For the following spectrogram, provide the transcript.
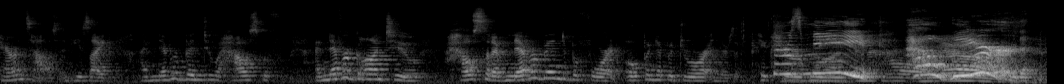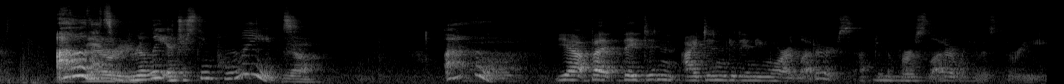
parents' house, and he's like, I've never been to a house before. I've never gone to a house that I've never been to before and opened up a drawer, and there's a picture There's of me! in the drawer. How Yeah. weird! Oh, that's a really interesting point. Yeah. Oh. Yeah, but they didn't. I didn't get any more letters after the Mm. first letter when he was three,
